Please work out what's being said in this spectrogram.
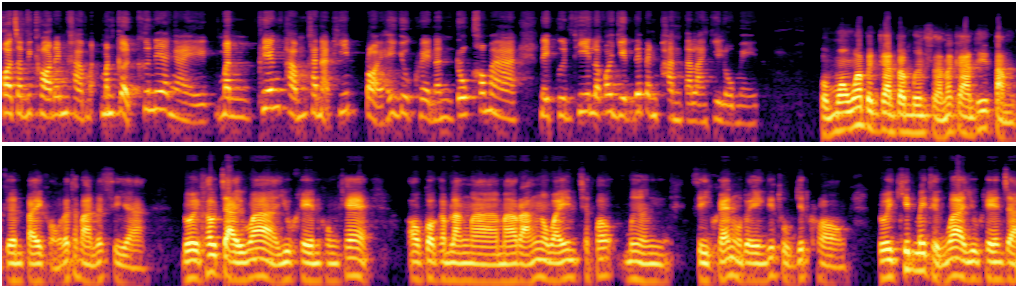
พอจะวิเคราะห์ได้ไหมคะมันเกิดขึ้นได้ยังไง มันเพลียงพล้ำขนาดที่ปล่อยให้ยูเครนนั้นรุกเข้ามาในพื้นที่แล้วก็ยึดได้เป็นพันตารางกิโลเมตร ผมมองว่าเป็นการประเมินสถานการณ์ที่ต่ำเกินไปของรัฐบาลรัสเซีย โดยเข้าใจว่ายูเครนคงแค่เอากองกำลังมามารั้งเอาไว้ เฉพาะเมืองสีแคว้นของตัวเองที่ถูกยึดครอง โดยคิดไม่ถึงว่ายูเครนจะ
